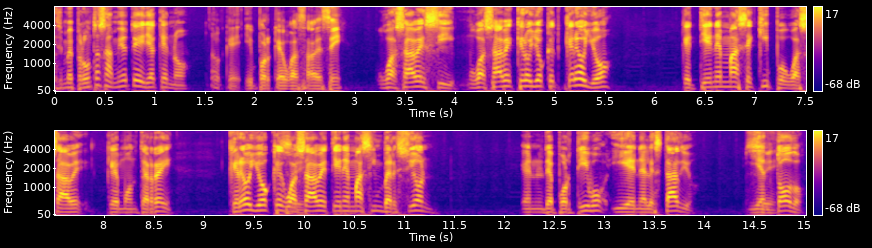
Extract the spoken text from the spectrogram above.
si me preguntas a mí, yo te diría que no. Ok, ¿y por qué Wasabe sí? Wasabe sí. Wasabe creo yo que creo yo que tiene más equipo Wasabe que Monterrey. Creo yo que Sí. Wasabe tiene más inversión en el deportivo y en el estadio y Sí, en todo.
